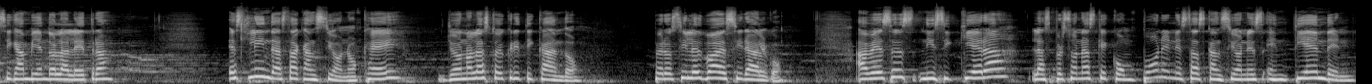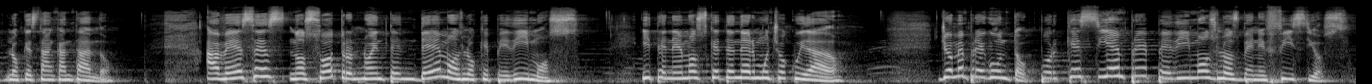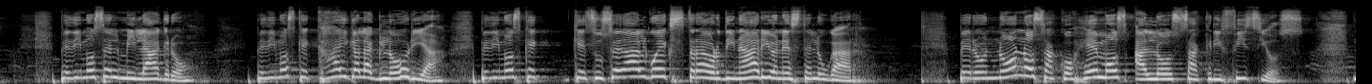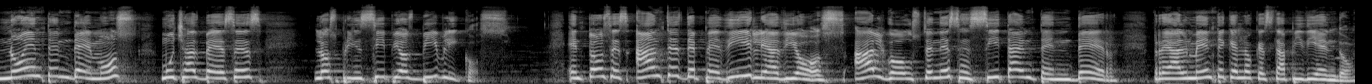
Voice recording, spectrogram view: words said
sigan viendo la letra. Es linda esta canción, ¿ok? Yo no la estoy criticando, pero sí les voy a decir algo. A veces ni siquiera las personas que componen estas canciones entienden lo que están cantando. A veces nosotros no entendemos lo que pedimos y tenemos que tener mucho cuidado. Yo me pregunto, ¿por qué siempre pedimos los beneficios? Pedimos el milagro, pedimos que caiga la gloria, pedimos que, que suceda algo extraordinario en este lugar, pero no nos acogemos a los sacrificios. No entendemos muchas veces los principios bíblicos. Entonces, antes de pedirle a Dios algo, usted necesita entender realmente qué es lo que está pidiendo.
